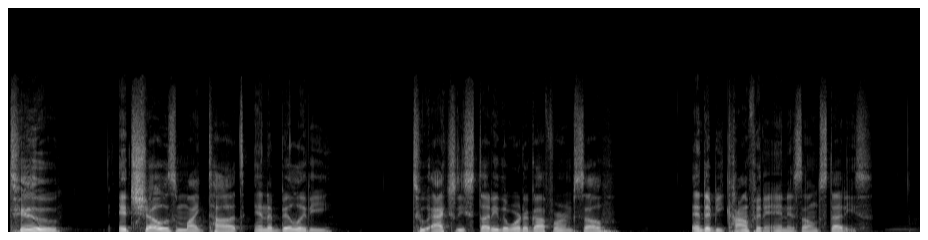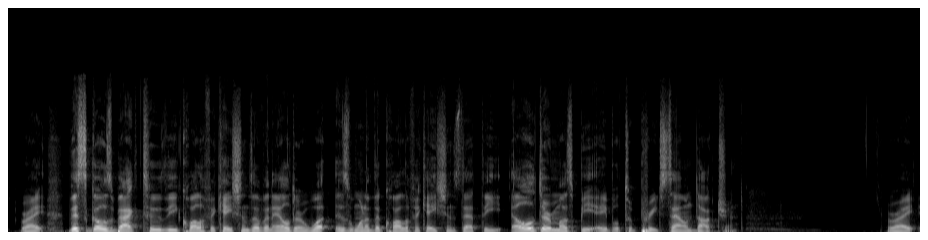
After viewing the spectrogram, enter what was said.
Two, it shows Mike Todd's inability to actually study the Word of God for himself and to be confident in his own studies. Right? This goes back to the qualifications of an elder. What is one of the qualifications? That the elder must be able to preach sound doctrine. Right?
